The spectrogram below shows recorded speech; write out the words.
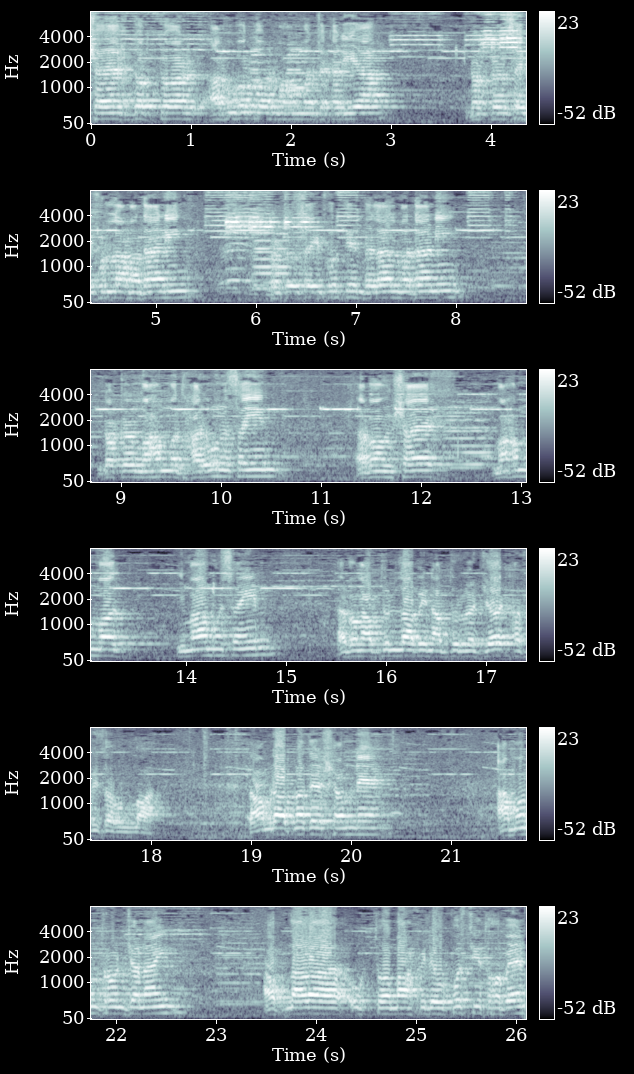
Sheikh doctor Abu Bakr Mohammad Zakaria, doctor Saifullah Madani, doctor Saifuddin Belal Madani, doctor Mohammad Harun Hussain এবং শেখ মোহাম্মদ ইমাম হুসাইন এবং আবদুল্লাহ বিন আব্দুল রাজ্জাক হাফিজাহুল্লাহ। তা আমরা আপনাদের সামনে আমন্ত্রণ জানাই। আপনারা উক্ত মাহফিলে উপস্থিত হবেন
